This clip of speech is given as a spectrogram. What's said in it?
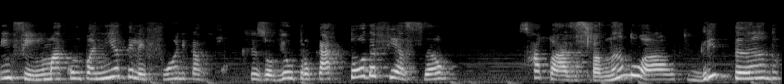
enfim, uma companhia telefônica resolveu trocar toda a fiação. Os rapazes falando alto, gritando,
